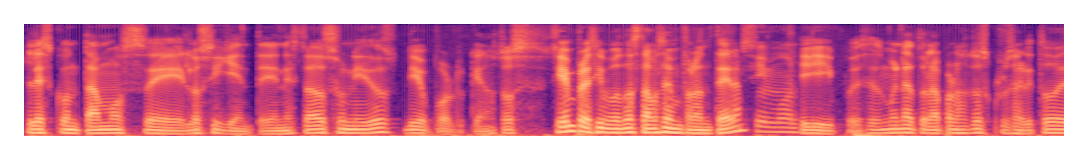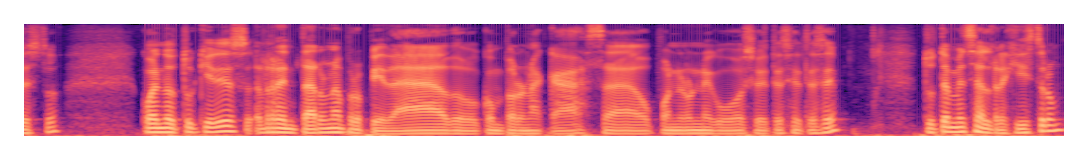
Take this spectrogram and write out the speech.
les contamos eh, lo siguiente. En Estados Unidos, digo, porque nosotros siempre decimos no estamos en frontera. Simón. Y pues es muy natural para nosotros cruzar y todo esto. Cuando tú quieres rentar una propiedad o comprar una casa o poner un negocio, etc, etc, tú te metes al registro,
